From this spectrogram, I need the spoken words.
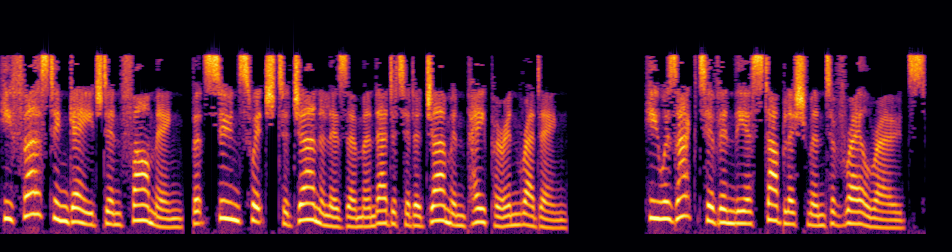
He first engaged in farming, but soon switched to journalism and edited a German paper in Reading. He was active in the establishment of railroads.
